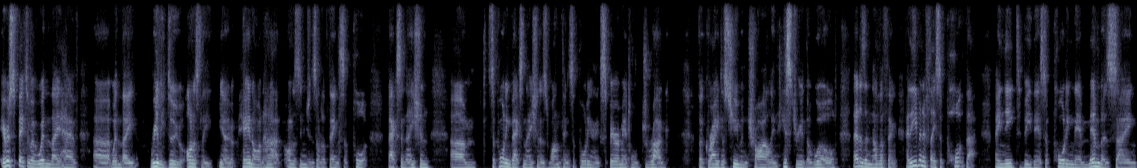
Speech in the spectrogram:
irrespective of whether they have uh, when they really do honestly, you know, hand on heart, honest engine sort of thing, support vaccination. Um, supporting vaccination is one thing, supporting an experimental drug, the greatest human trial in history of the world, that is another thing. And even if they support that, they need to be there supporting their members saying,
